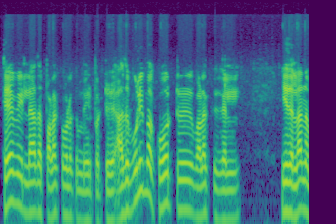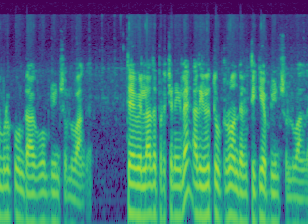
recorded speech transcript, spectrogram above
தேவையில்லாத பழக்க வழக்கம் ஏற்பட்டு அது மூலிமா கோர்ட்டு வழக்குகள் இதெல்லாம் நம்மளுக்கு உண்டாகும் அப்படின்னு சொல்லுவாங்க. தேவையில்லாத பிரச்சனைகளை அது இழுத்து விட்டுரும் அந்த இடத்துக்கு அப்படின்னு சொல்லுவாங்க.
